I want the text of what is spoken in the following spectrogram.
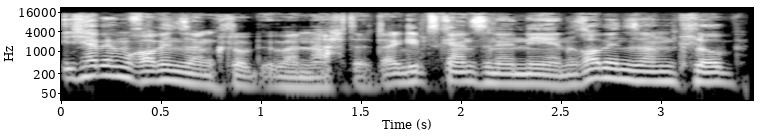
ich habe im Robinson Club übernachtet. Da gibt's ganz in der Nähe einen Robinson Club.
